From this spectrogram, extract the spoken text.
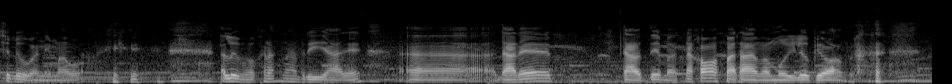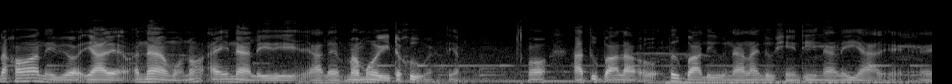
ချစ်လို့ပဲနေမှာပေါ့အဲ့လိုမျိုးခဏခဏသတိရတယ်အာဒါလည်းဒါတဲ့မှာနှာခေါင်းမှတ်ထားမှမွေလို့ပြောရမလားနှာခေါင်းကနေပြီးတော့ရတဲ့အနံ့ပေါ့နော်အဲ့အနံ့လေးတွေရလဲ memory တစ်ခုပဲတဲ့ဟောအာသူ့ပါလာဟိုသူ့ပါလေးကိုနားလိုက်လို့ရှိရင်ဒီနားလေးရတယ်အဲ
